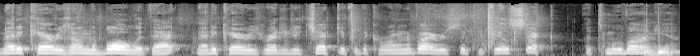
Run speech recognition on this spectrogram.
Medicare is on the ball with that. Medicare is ready to check you for the coronavirus if you feel sick. Let's move on here.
